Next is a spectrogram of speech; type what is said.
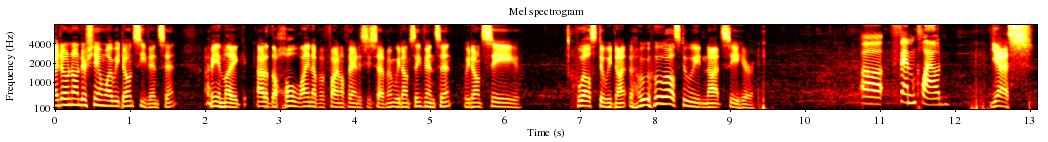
I don't understand why we don't see Vincent. I mean, like, out of the whole lineup of Final Fantasy VII, we don't see Vincent. We don't see. Who else do we not? Who, who else do we not see here? Uh, Fem Cloud. Yes,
